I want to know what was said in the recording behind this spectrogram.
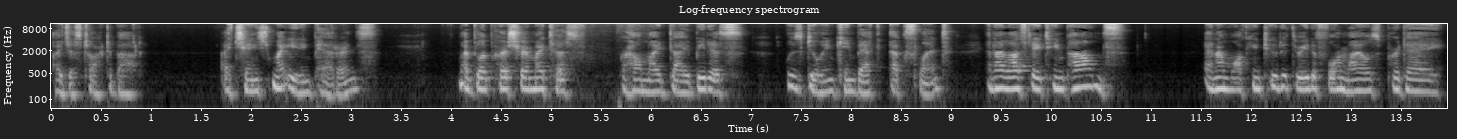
I just talked about. I changed my eating patterns. My blood pressure and my tests for how my diabetes was doing came back excellent and I lost 18 pounds. And I'm walking two to three to four miles per day.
